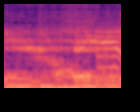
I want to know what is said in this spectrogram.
Yeah.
